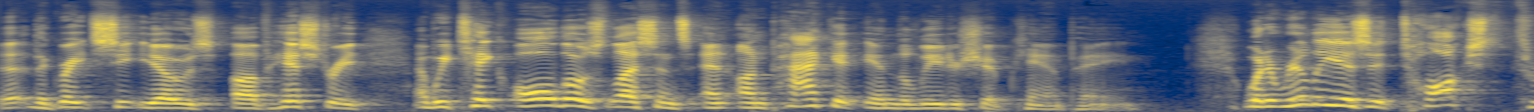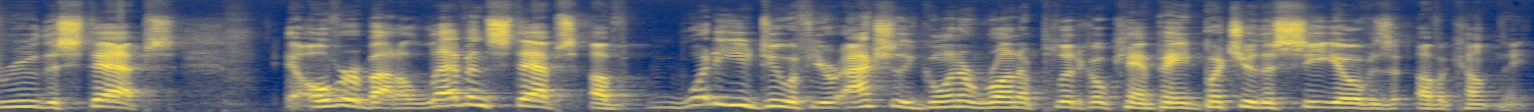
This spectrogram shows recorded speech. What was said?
uh, the great CEOs of history. And we take all those lessons and unpack it in the leadership campaign. What it really is, it talks through the steps over about 11 steps of what do you do if you're actually going to run a political campaign, but you're the CEO of a company.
